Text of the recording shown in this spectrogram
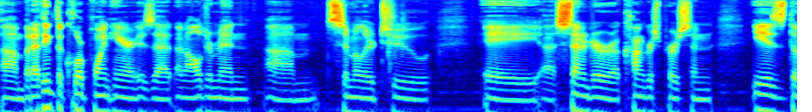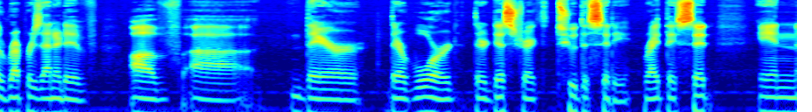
Um, but I think the core point here is that an alderman, um, similar to a, a, senator or a congressperson, is the representative of uh, their their ward, their district to the city. Right? They sit in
